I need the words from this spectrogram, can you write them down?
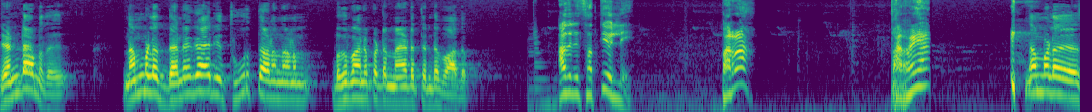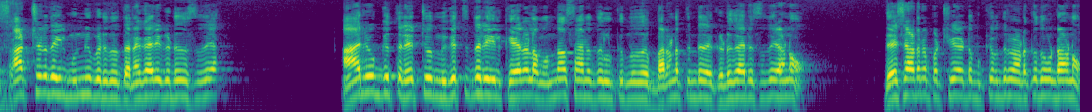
രണ്ടാമത് നമ്മൾ ധനകാര്യ തൂർത്താണെന്നാണ് ബഹുമാനപ്പെട്ട മാഡത്തിന്റെ വാദം. അതിന് സത്യമല്ലേ? പറ. പറയാ. നമ്മൾ സാക്ഷരതയിൽ മുന്നിൽ വരുന്ന ധനകാര്യ കെടുതസ്ഥതയാ ആരോഗ്യത്തിൽ ഏറ്റവും മികച്ച നിലയിൽ കേരളം ഒന്നാം സ്ഥാനത്ത് നിൽക്കുന്നത് ഭരണത്തിന്റെ കെടുകാര്യസ്ഥതയാണോ? ദേശാടന പക്ഷിയായിട്ട് മുഖ്യമന്ത്രി നടക്കുന്നതുകൊണ്ടാണോ?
